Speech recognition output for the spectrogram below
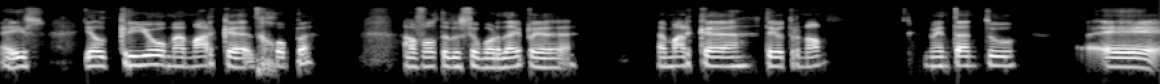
É isso. Ele criou uma marca de roupa à volta do seu Board Ape. A, marca tem outro nome. No entanto, é,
